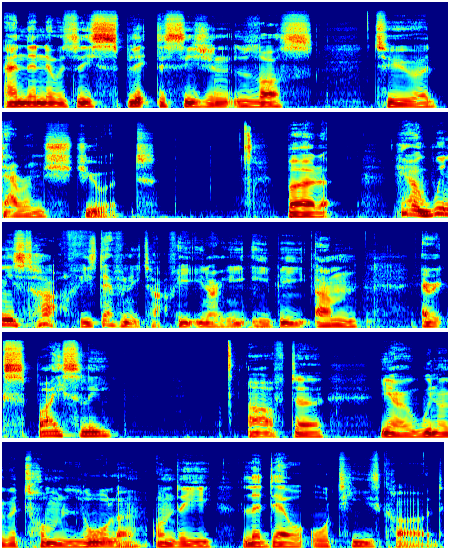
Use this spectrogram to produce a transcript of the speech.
And then there was the split decision loss to uh, Darren Stewart. But you know, Winn is tough. He's definitely tough. He, you know, he, he beat um, Eric Spicely after you know, win over Tom Lawler on the Liddell Ortiz card.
